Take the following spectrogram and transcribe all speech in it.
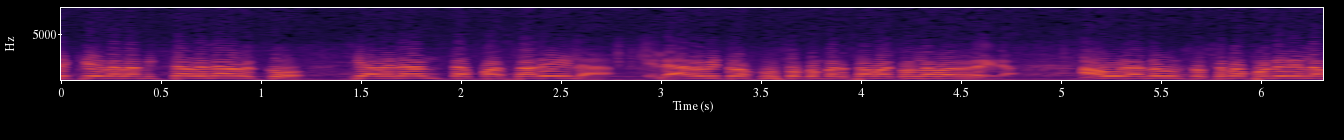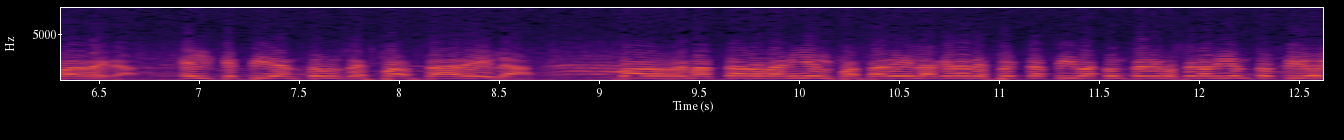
Se queda a la mitad del arco. Se adelanta Pasarela. El árbitro justo conversaba con la barrera. Ahora Alonso se va a poner en la barrera. El que tira entonces Pasarela. Va a rematar Daniel Pasarela. Gran expectativa. Contenemos el aliento. Tiró.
